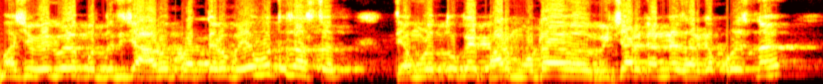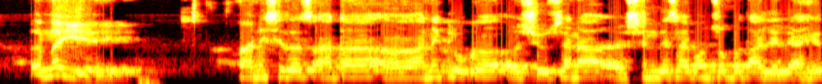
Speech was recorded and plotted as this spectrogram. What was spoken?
मग असे वेगवेगळ्या पद्धतीचे आरोप प्रत्यारोप हे होतच असतात. त्यामुळे तो काही फार मोठा विचार करण्यासारखा प्रश्न नाहीये. निश्चितच आता अनेक लोक शिवसेना शिंदे साहेबांसोबत आलेले आहेत.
